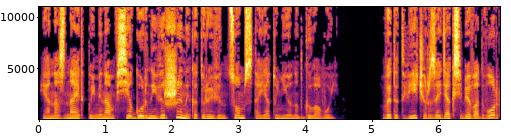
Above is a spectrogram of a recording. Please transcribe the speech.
и она знает по именам все горные вершины, которые венцом стоят у нее над головой. В этот вечер, зайдя к себе во двор,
